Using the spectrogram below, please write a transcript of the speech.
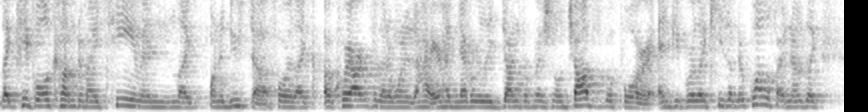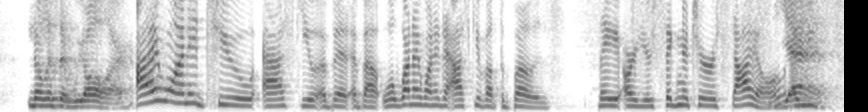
like, people come to my team and, like, want to do stuff. Or, like, a choreographer that I wanted to hire had never really done professional jobs before. And people were like, he's underqualified. And I was like, no, listen, we all are. I wanted to ask you a bit about, well, one, I wanted to ask you about the bows they are your signature style. Yes.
